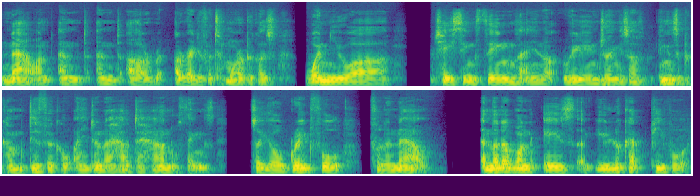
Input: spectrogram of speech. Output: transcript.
now and, and, and are, are ready for tomorrow because when you are chasing things and you're not really enjoying yourself, things become difficult and you don't know how to handle things. So you're grateful for the now. Another one is uh, you look at people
